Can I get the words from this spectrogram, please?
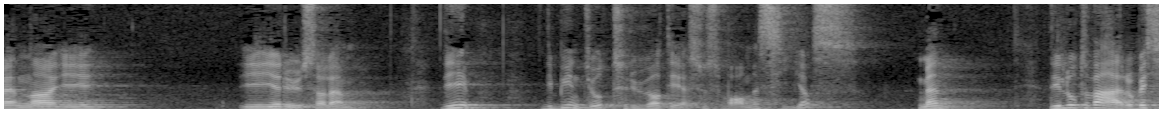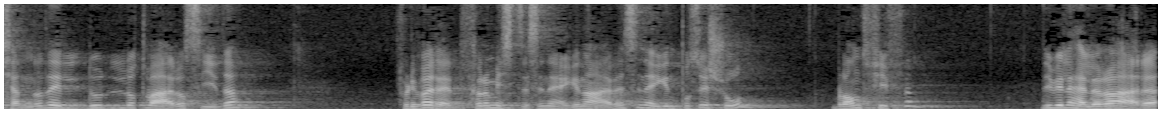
mennene i, i Jerusalem. De, de, begynte jo å tro at Jesus var Messias. Men de lot være å bekjenne det, de lot være å si det. For de var redd for å miste sin egen ære, sin egen posisjon blant fiffen. De ville heller ha ære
